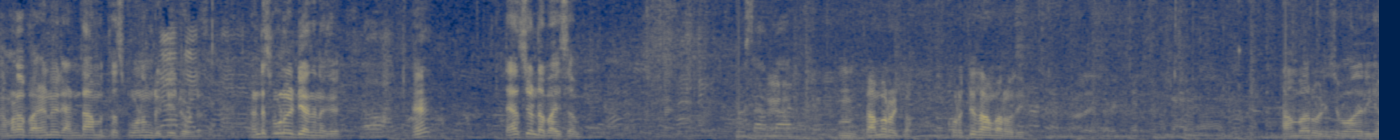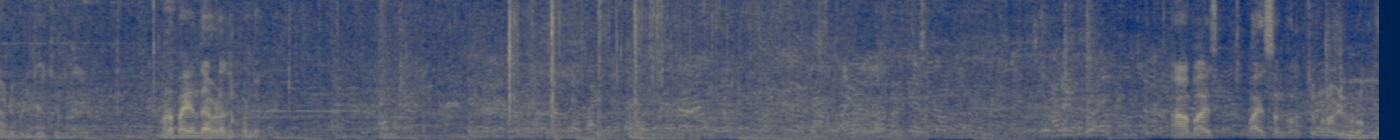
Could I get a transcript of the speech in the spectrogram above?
നമ്മളെ പറയുന്ന രണ്ടാമത്തെ സ്പൂണും കിട്ടിയിട്ടുണ്ട്. രണ്ട് സ്പൂൺ കിട്ടിയാ നിനക്ക്? ഏ? ടേസ്റ്റ് ഉണ്ടോ പായസം? സാമ്പാർ. ഉം, സാമ്പാർ വെച്ചോ. കുറച്ച് സാമ്പാർ മതി. സാമ്പാർ ഒലിച്ചു പോകാതിരിക്കാൻ വേണ്ടി പിടിച്ചു വെച്ചു. നമ്മുടെ പയ്യൻ എന്താ അവിടെ നിൽപ്പുണ്ട്. ആ പായസം പായസം കുറച്ചും കൂടെ ഒഴിവാക്കും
